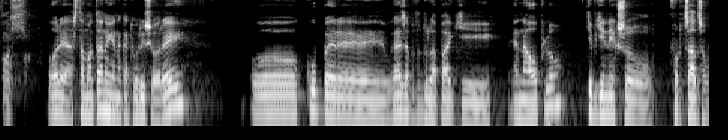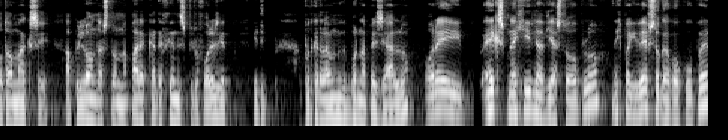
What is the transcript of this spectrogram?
Όχι. Ωραία, σταματάνε για να κατουρίσει ο Ρέι. Ο Κούπερ ε, βγάζει από το ντουλαπάκι ένα όπλο και βγαίνει έξω φορτσάτος από το αμάξι απειλώντας τον να πάρει κατευθείαν τις πληροφορίες γιατί από ό,τι καταλαβαίνουμε δεν μπορεί να παίζει άλλο. Ο Ρέι έξυπνα έχει ήδη αδειάσει το όπλο, έχει παγιδεύσει τον κακό Κούπερ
